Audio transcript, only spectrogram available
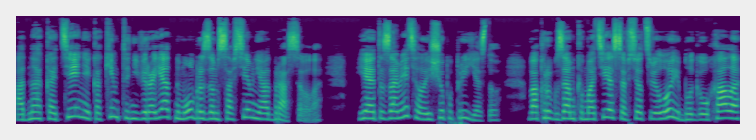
однако тени каким-то невероятным образом совсем не отбрасывало. Я это заметила еще по приезду. Вокруг замка Матеса все цвело и благоухало.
